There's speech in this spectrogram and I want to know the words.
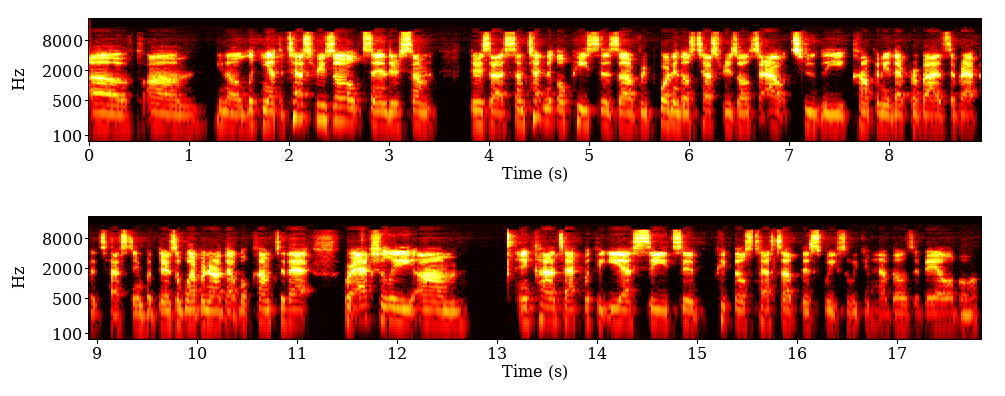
of um, you know looking at the test results, and there's some there's uh, some technical pieces of reporting those test results out to the company that provides the rapid testing. But there's a webinar that will come to that. We're actually um, in contact with the ESC to pick those tests up this week so we can have those available.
